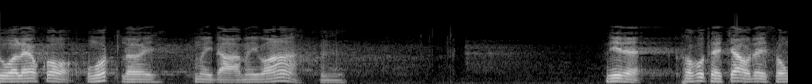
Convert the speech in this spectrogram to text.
ตัวแล้วก็งดเลย ไม่ด่าไม่ว่านี่แหละ พระพุทธเจ้าได้ทรง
